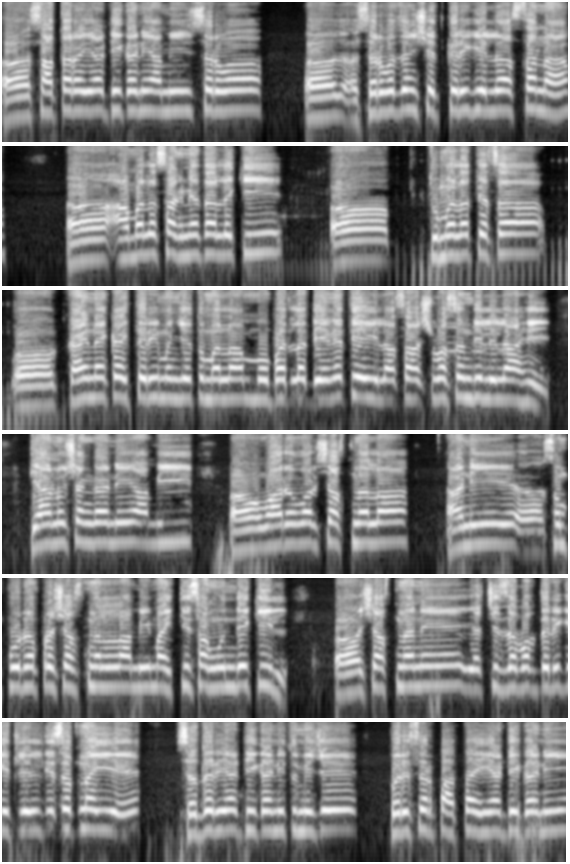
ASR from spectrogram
सातारा या ठिकाणी आम्ही सर्व सर्वजण शेतकरी गेलो असताना आम्हाला सांगण्यात आलं की तुम्हाला त्याचा काय नाही ना काहीतरी म्हणजे तुम्हाला मोबदला देण्यात येईल असं आश्वासन दिलेलं आहे. त्या अनुषंगाने आम्ही वारंवार शासनाला आणि संपूर्ण प्रशासनाला आम्ही माहिती सांगून देखील शासनाने याची जबाबदारी घेतलेली दिसत नाहीये. सदर या ठिकाणी तुम्ही जे परिसर पाहताय या ठिकाणी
